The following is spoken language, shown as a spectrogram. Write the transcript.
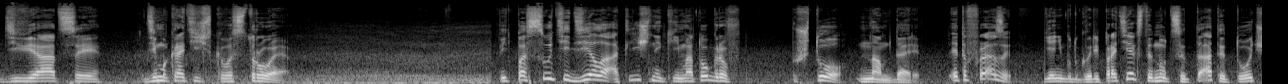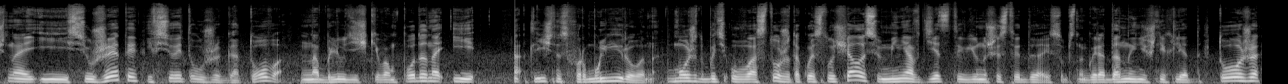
девиации демократического строя. Ведь, по сути дела, отличный кинематограф что нам дарит? Это фразы. Я не буду говорить про тексты, но цитаты точно и сюжеты. И все это уже готово. На блюдечке вам подано. И отлично сформулировано. Может быть, у вас тоже такое случалось. У меня в детстве, в юношестве, да, и, собственно говоря, до нынешних лет тоже.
